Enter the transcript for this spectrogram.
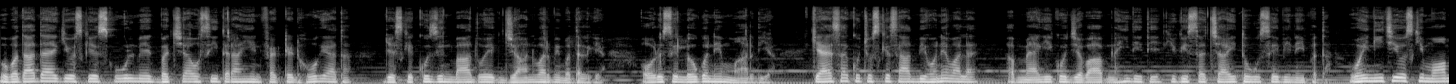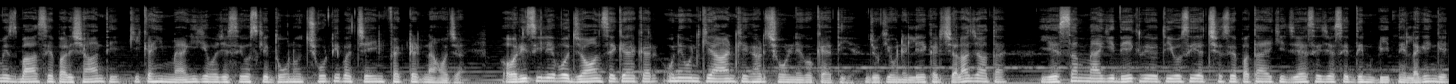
वो बताता है कि उसके स्कूल में एक बच्चा उसी तरह ही इन्फेक्टेड हो गया था, जिसके कुछ दिन बाद वो एक जानवर में बदल गया और उसे लोगों ने मार दिया। क्या ऐसा कुछ उसके साथ भी होने वाला है? अब मैगी को जवाब नहीं देती, क्योंकि सच्चाई तो उसे भी नहीं पता। वही नीचे उसकी मॉम इस बात से परेशान थी कि कहीं मैगी की वजह से उसके दोनों छोटे बच्चे इन्फेक्टेड ना हो जाए। और इसीलिए वो जॉन से कहकर उन्हें उनके आंट के घर छोड़ने को कहती है, जो कि उन्हें लेकर चला जाता है। ये सब मैगी देख रही होती है उसे अच्छे से पता है कि जैसे जैसे दिन बीतने लगेंगे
